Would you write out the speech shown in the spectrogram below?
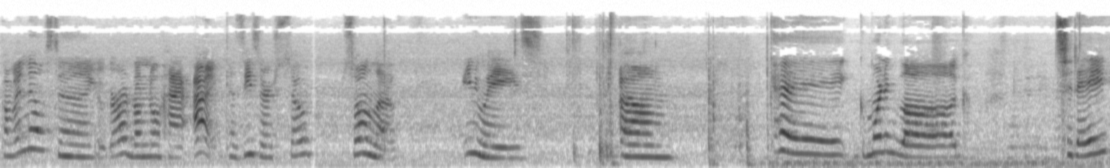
got my nails done. Your girl don't know how to act because these are so so in love anyways um okay good morning vlog. Today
